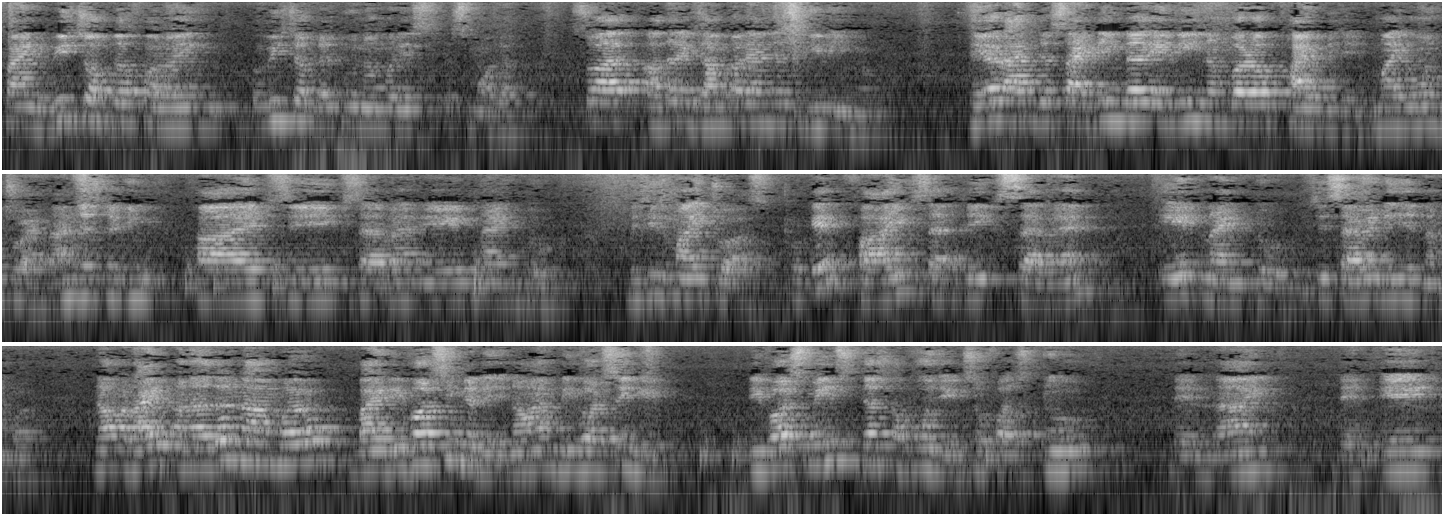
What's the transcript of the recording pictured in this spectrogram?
find which of the following which of the two number is smaller. So other example i am just giving you. Here i am just writing the any number of 5 digit my own choice. I am just taking 5 6 7 8 9 2 this is my choice okay? 5 6 7 8 9 2 this is 7 digit number. Now write another number by reversing the digit. Now i am reversing it. Reverse means just opposite. So first 2 then 9 then 8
